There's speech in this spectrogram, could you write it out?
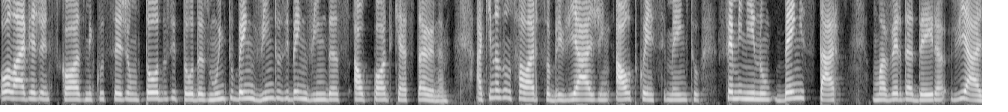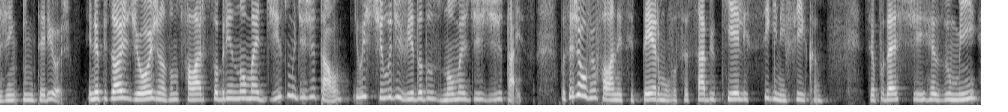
Olá, viajantes cósmicos, sejam todos e todas muito bem-vindos e bem-vindas ao podcast da Ana. Aqui nós vamos falar sobre viagem, autoconhecimento, feminino, bem-estar, uma verdadeira viagem interior. E no episódio de hoje nós vamos falar sobre nomadismo digital e o estilo de vida dos nômades digitais. Você já ouviu falar nesse termo? Você sabe o que ele significa? Se eu pudesse resumir,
